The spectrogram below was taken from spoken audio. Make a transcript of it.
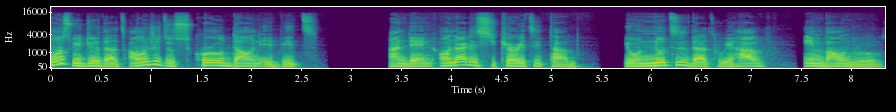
once we do that, I want you to scroll down a bit and then under the security tab, you'll notice that we have inbound rules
